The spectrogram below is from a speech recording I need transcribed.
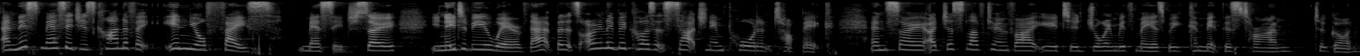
and this message is kind of an in your face message. So you need to be aware of that, but it's only because it's such an important topic. And so I'd just love to invite you to join with me as we commit this time to God.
